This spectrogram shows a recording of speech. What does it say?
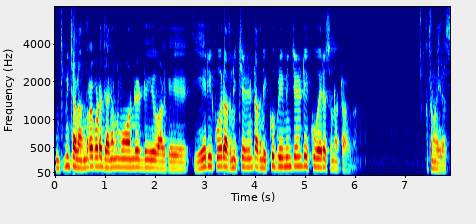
ఇంచుమించు వాళ్ళందరూ కూడా జగన్మోహన్ రెడ్డి వాళ్ళకి ఏరి కోరి అతను ఇచ్చేటంటే అతను ఎక్కువ ప్రేమించేయంటే ఎక్కువ వైరస్ ఉన్నట్టు అవుదాం అతను వైరస్.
